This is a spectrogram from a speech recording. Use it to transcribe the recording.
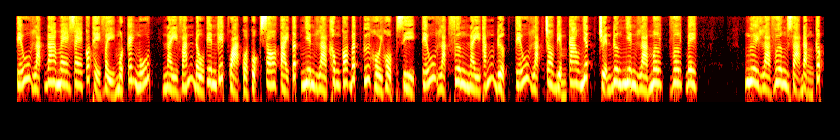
Tiếu lạc đa me xe có thể vẩy một cái ngũ, này ván đầu tiên kết quả của cuộc so tài tất nhiên là không có bất cứ hồi hộp gì. Tiếu lạc phương này thắng được, tiếu lạc cho điểm cao nhất, chuyện đương nhiên là mơ, vơ, bê. Ngươi là vương giả đẳng cấp.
